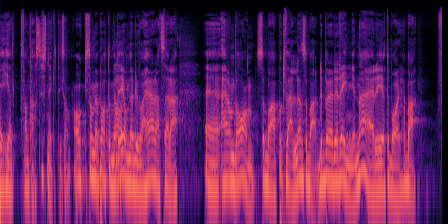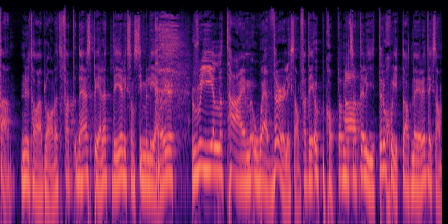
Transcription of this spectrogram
är helt fantastiskt snyggt. Liksom. Och som jag pratade med Ja. dig om när du var här, att så här, eh, häromdagen, så bara på kvällen, så bara, det började regna här i Göteborg. Jag bara, fan, nu tar jag planet. För att det här spelet, det liksom simulerar ju real time weather. Liksom, för att det är uppkopplat mot Ja. satelliter och skit och allt möjligt. Liksom.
